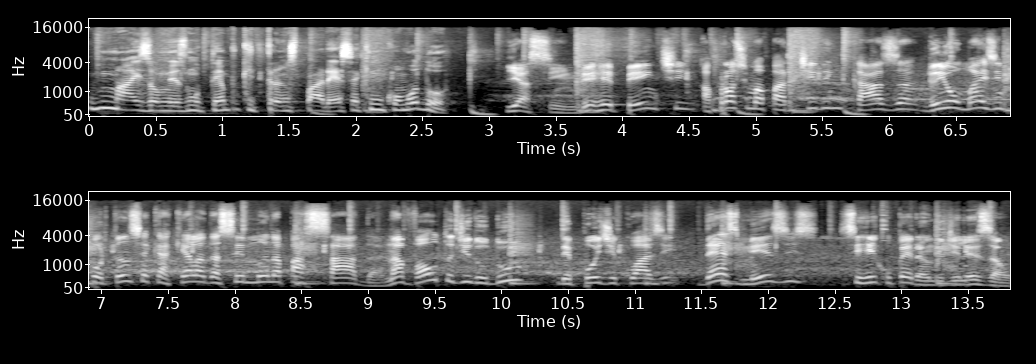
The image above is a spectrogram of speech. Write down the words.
mas ao mesmo tempo que transparece é que incomodou. E assim, de repente, a próxima partida em casa ganhou mais importância que aquela da semana passada, na volta de Dudu, depois de quase 10 meses se recuperando de lesão.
